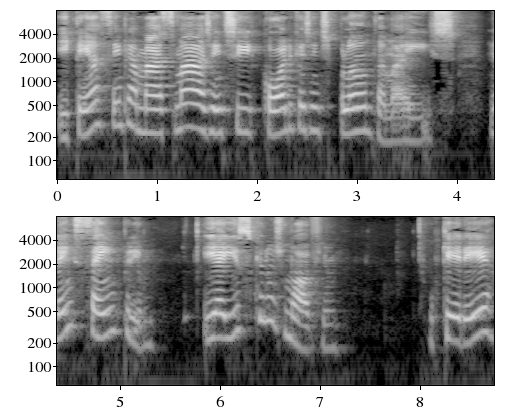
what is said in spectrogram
E tem sempre a máxima, ah, a gente colhe o que a gente planta, mas nem sempre. E é isso que nos move. O querer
